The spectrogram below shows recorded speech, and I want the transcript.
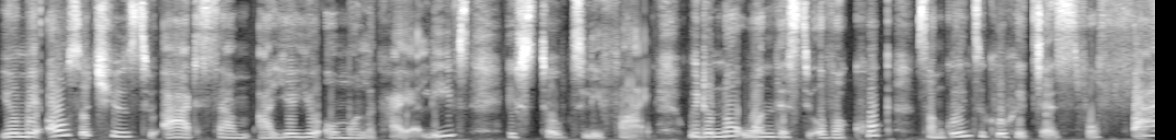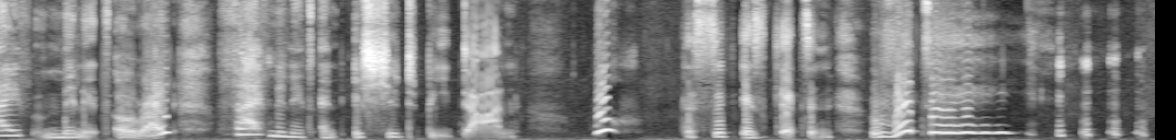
You may also choose to add some ayoyo or molokaya leaves. It's totally fine. We do not want this to overcook. So I'm going to cook it just for five minutes. All right. Five minutes and it should be done. Woo! The soup is getting ready.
